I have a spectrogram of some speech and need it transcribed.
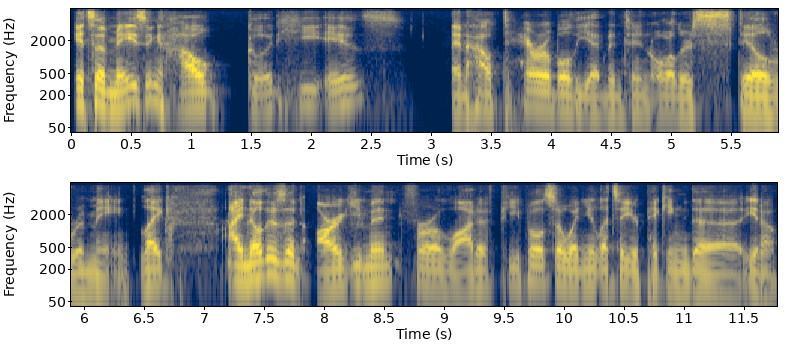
it's amazing how good he is and how terrible the Edmonton Oilers still remain. Like I know there's an argument for a lot of people. So when you let's say you're picking the, you know,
